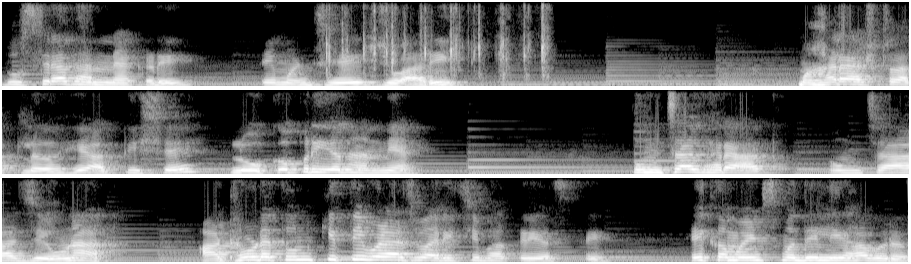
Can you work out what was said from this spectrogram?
दुसऱ्या धान्याकडे. ते म्हणजे ज्वारी. महाराष्ट्रातलं हे अतिशय लोकप्रिय धान्य आहे. तुमच्या घरात तुमच्या जेवणात आठवड्यातून किती वेळा ज्वारीची भाकरी असते? हे कमेंट्समध्ये लिहा बरं.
